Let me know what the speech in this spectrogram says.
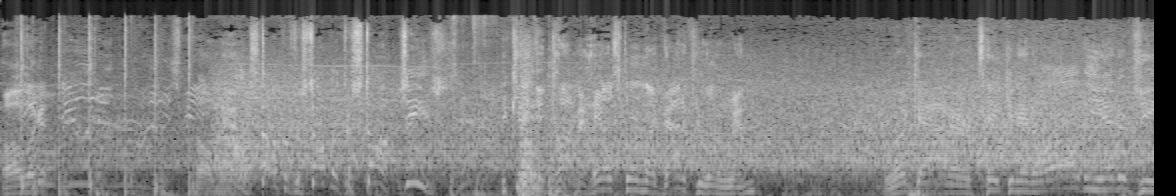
Oh, look at... Oh, man. Oh, stop after stop after stop. Jeez. You can't get caught in a hailstorm like that if you want to win. Look at her taking in all the energy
